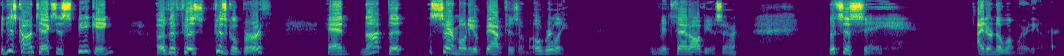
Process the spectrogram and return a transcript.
in this context, is speaking of the phys- physical birth and not the ceremony of baptism. Oh, really? It's that obvious, huh? Let's just say I don't know one way or the other.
